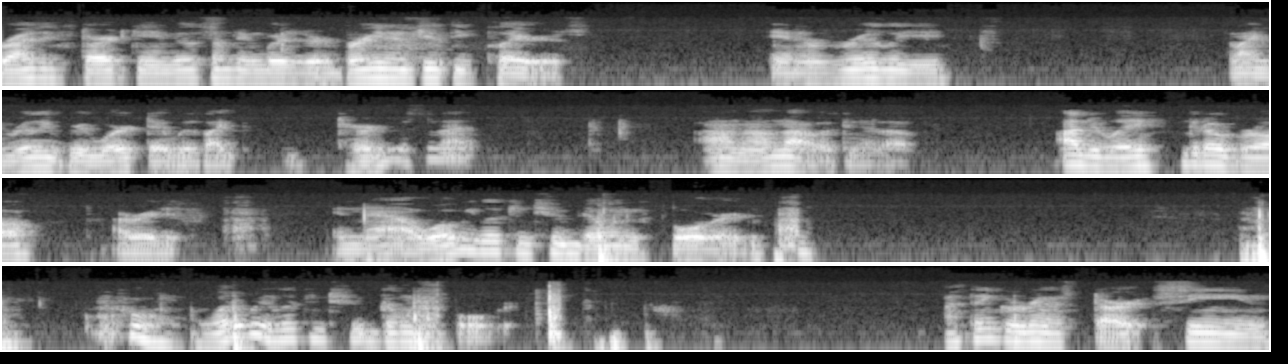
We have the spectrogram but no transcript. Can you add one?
Rising Stars game. It was something where they're bringing in GT players and really, like, really reworked it with, like, tournaments and that. I don't know, I'm not looking it up. Either way, good overall. I rate it. And now, what are we looking to going forward? what are we looking to going forward? I think we're gonna start seeing.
